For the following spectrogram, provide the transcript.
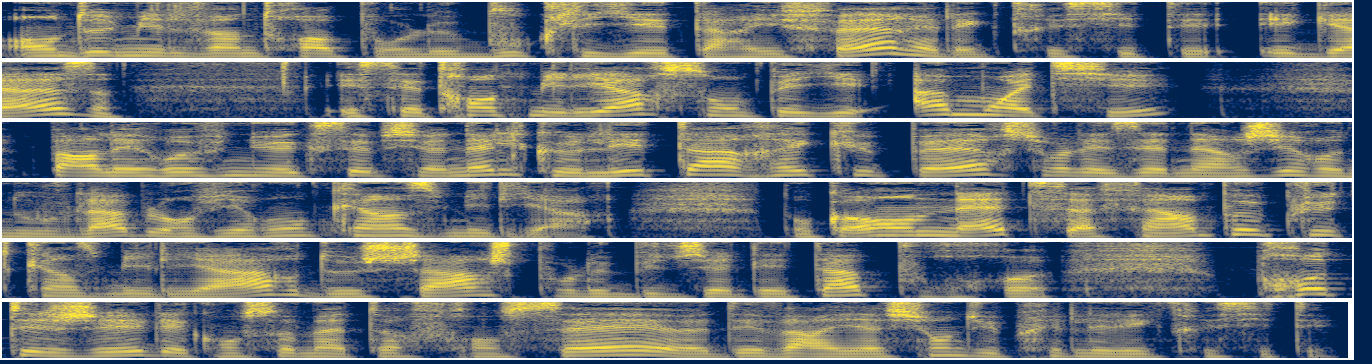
en 2023 pour le bouclier tarifaire, électricité et gaz. Et ces 30 milliards sont payés à moitié par les revenus exceptionnels que l'État récupère sur les énergies renouvelables, environ 15 milliards. Donc en net, ça fait un peu plus de 15 milliards de charges pour le budget de l'État pour euh, protéger les consommateurs français euh, des variations du prix de l'électricité.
